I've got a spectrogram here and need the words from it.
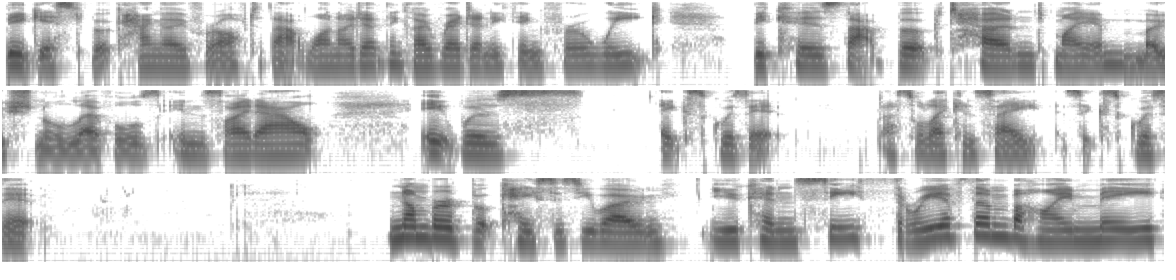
biggest book hangover after that one. I don't think I read anything for a week because that book turned my emotional levels inside out. It was exquisite. That's all I can say. It's exquisite. number of bookcases you own. You can see three of them behind me.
